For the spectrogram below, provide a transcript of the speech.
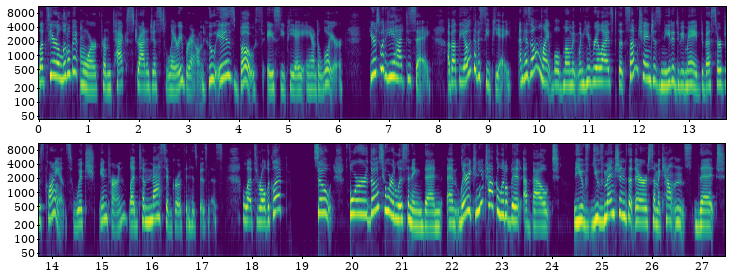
let's hear a little bit more from tax strategist Larry Brown, who is both a CPA and a lawyer. Here's what he had to say about the oath of a CPA and his own light bulb moment when he realized that some changes needed to be made to best serve his clients, which in turn led to massive growth in his business. Let's roll the clip. So, for those who are listening, then, um, Larry, can you talk a little bit about you've you've mentioned that there are some accountants that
